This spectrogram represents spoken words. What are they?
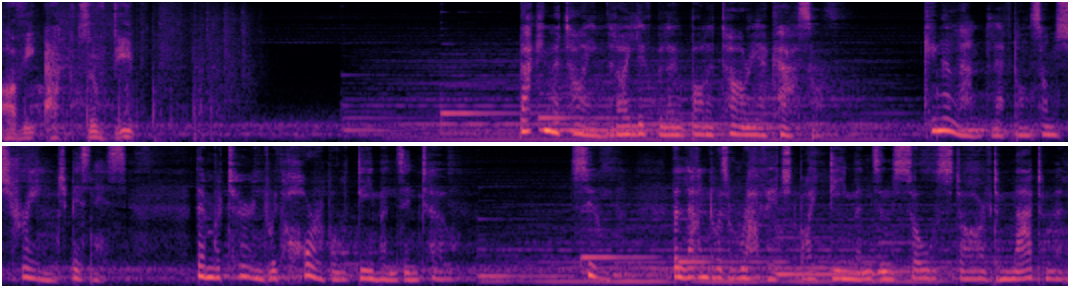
are the acts of deep... Back in the time that I lived below Boletaria Castle, King Allant left on some strange business, then returned with horrible demons in tow. Soon, the land was ravaged by demons and soul-starved madmen.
